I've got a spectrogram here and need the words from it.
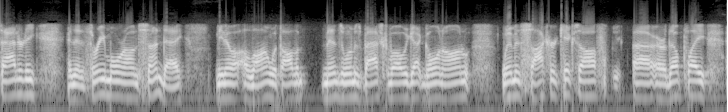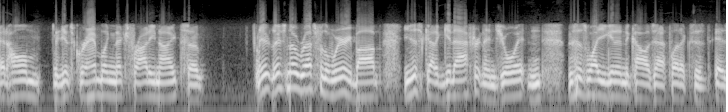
Saturday, and then three more on Sunday. You know, along with all the men's and women's basketball we got going on. Women's soccer kicks off, uh, or they'll play at home against Grambling next Friday night. So there, there's no rest for the weary, Bob. You just got to get after it and enjoy it. And this is why you get into college athletics is is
